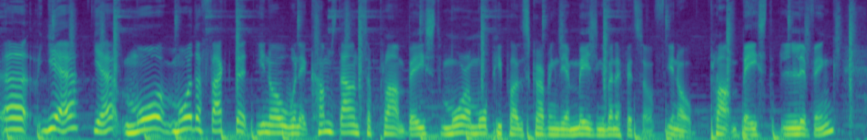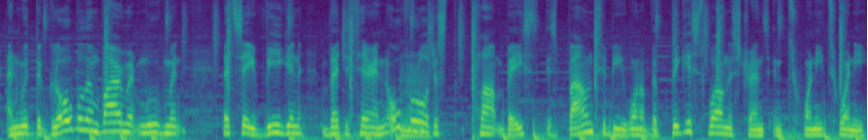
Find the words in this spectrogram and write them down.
uh, yeah yeah more more the fact that you know when it comes down to plant-based more and more people are discovering the amazing benefits of you know plant-based living and with the global environment movement let's say vegan, vegetarian, overall mm. just plant based is bound to be one of the biggest wellness trends in 2020.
